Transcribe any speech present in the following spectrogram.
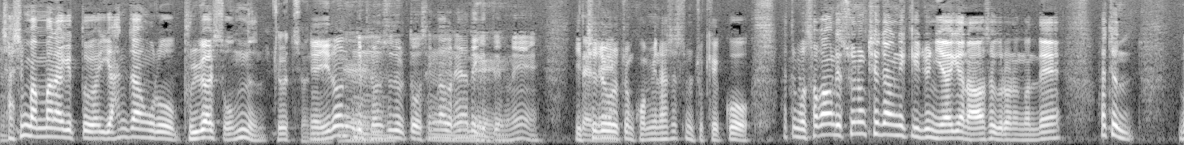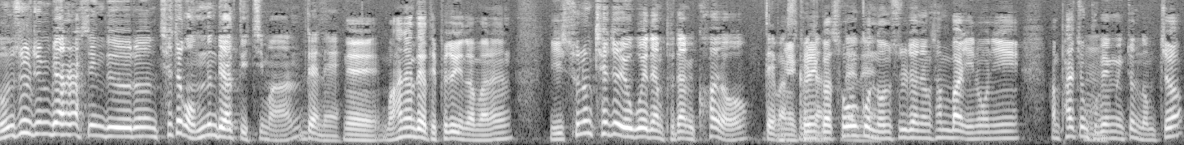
자신만만하게 또 이게 한 장으로 분류할 수 없는 그렇죠. 예, 이런 네. 이제 변수들도 생각을 해야 되기 네. 때문에 입체적으로 네네. 좀 고민하셨으면 좋겠고 하여튼 뭐 서강대 수능 최장력 기준 이야기가 나와서 그러는 건데 하여튼 논술 준비하는 학생들은 최저가 없는 대학도 있지만 네네. 네, 뭐 한양대가 대표적이다마는 이 수능 최저 요구에 대한 부담이 커요. 네, 맞습니다. 그러니까 서울권 네네. 논술 전형 선발 인원이 한 8,900명 좀 넘죠.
